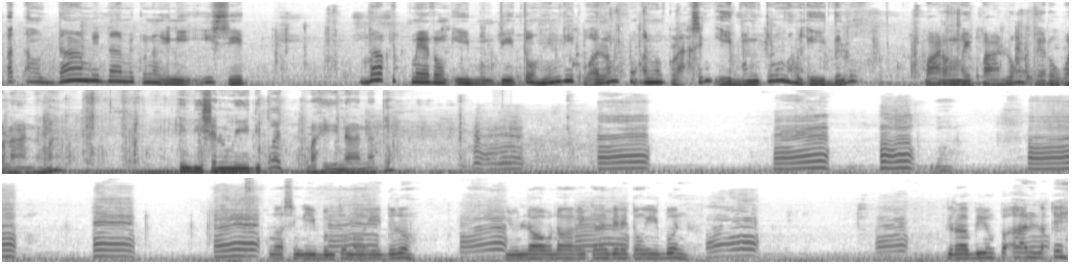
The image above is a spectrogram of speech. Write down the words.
At ang dami-dami ko nang iniisip, bakit merong ibon dito? Hindi ko alam kung anong klaseng ibon to mga idolo. Parang may palong pero wala naman. Hindi siya lumilipad, mahina na to. Klaseng ibon to mga idolo. Yun lang ako nakakita ng ganitong ibon. Grabe yung paa, ang laki.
